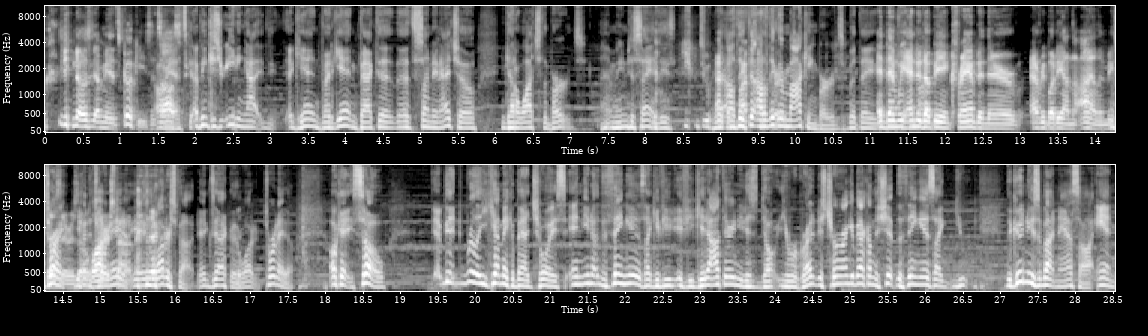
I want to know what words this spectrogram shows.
you know, I mean, it's Cookie's. It's Oh, yeah, awesome. it's- I mean, because you're eating out again, but again, back to the Sunday night show, you got to watch the birds. I mean, just saying these. You do I have to don't think they're, I don't think they're birds. mockingbirds, but they. And then we ended mock- up being crammed in there, everybody on the island because right. there was you a water tornado. spout. Yeah, a water spout. Exactly. A water tornado. Okay, so I mean, really, you can't make a bad choice. And you know, the thing is, like, if you if you get out there and you just don't, you regret it, just turn around, and get back on the ship. The thing is, like, you, the good news about Nassau and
